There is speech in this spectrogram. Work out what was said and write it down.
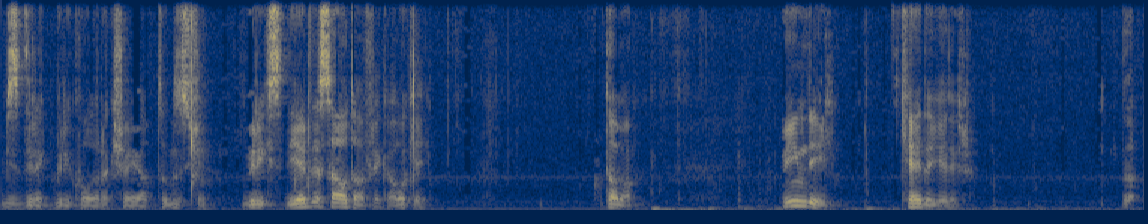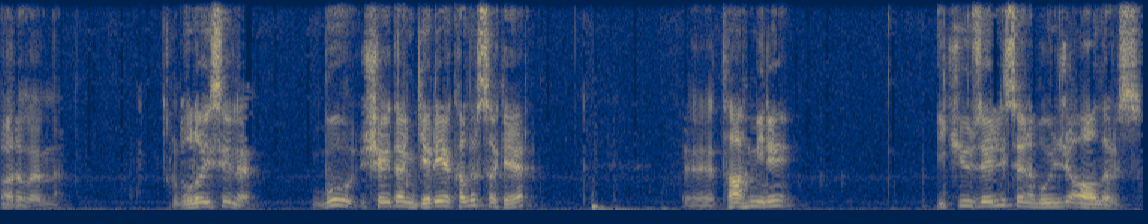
Biz direkt BRIC olarak şey yaptığımız için. BRICS. Diğeri de South Africa. Okey. Tamam. Mühim değil. K de gelir. Aralarına. Dolayısıyla bu şeyden geriye kalırsak eğer e, tahmini 250 sene boyunca ağlarız.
